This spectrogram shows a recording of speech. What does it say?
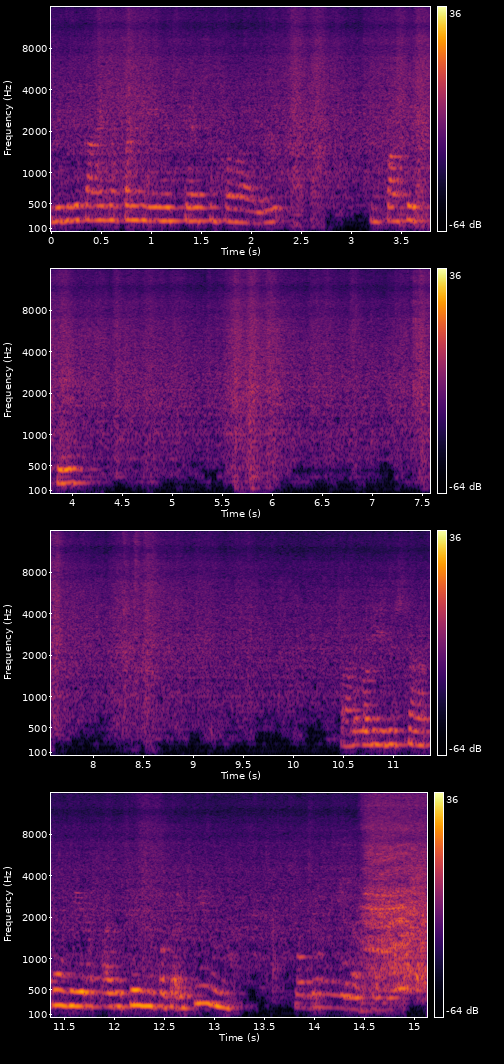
bibili tayo ng panlinis guys ng kawali. Yung pang cake. Para malinis na ako, hirap alisin yung pagkaitim. Sobrang hirap. So,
